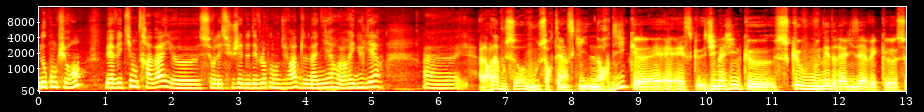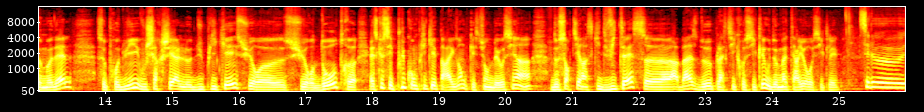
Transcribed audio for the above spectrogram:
nos, concurrents, mais avec qui on travaille sur les sujets de développement durable de manière régulière. Euh, Alors là, vous, vous, sortez un ski nordique. Euh, est-ce que j'imagine que ce que vous venez de réaliser avec euh, ce modèle, ce produit, vous cherchez à le dupliquer sur, sur d'autres Est-ce que c'est plus compliqué, par exemple, question de Béotien, hein, de sortir un ski de vitesse à base de plastique recyclé ou de matériaux recyclés? C'est le,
